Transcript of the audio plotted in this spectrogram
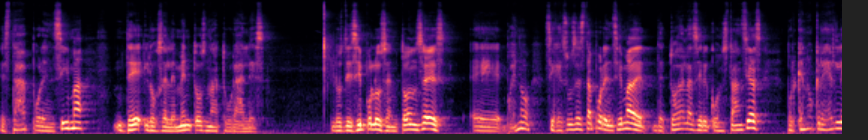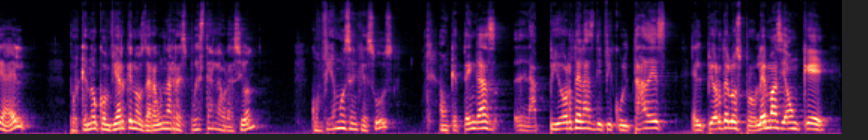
está por encima de los elementos naturales. Los discípulos entonces eh, bueno, si Jesús está por encima de, todas las circunstancias, ¿por qué no creerle a Él? ¿Por qué no confiar que nos dará una respuesta en la oración? Confiamos en Jesús. Aunque tengas la peor de las dificultades, el peor de los problemas y aunque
